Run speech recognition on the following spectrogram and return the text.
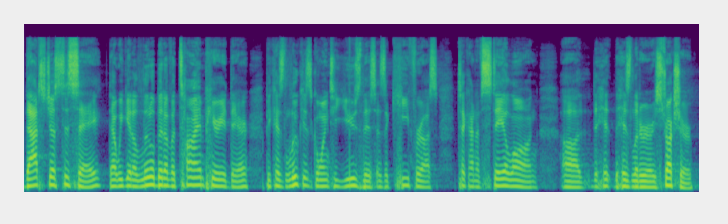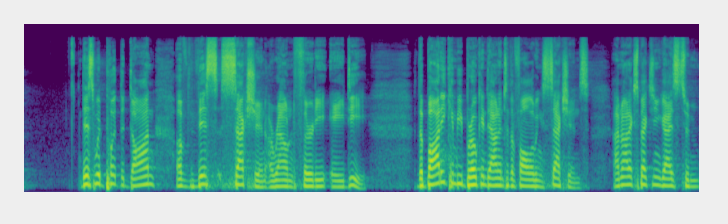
That's just to say that we get a little bit of a time period there because Luke is going to use this as a key for us to kind of stay along uh, the, his literary structure. This would put the dawn of this section around 30 AD. The body can be broken down into the following sections. I'm not expecting you guys to,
